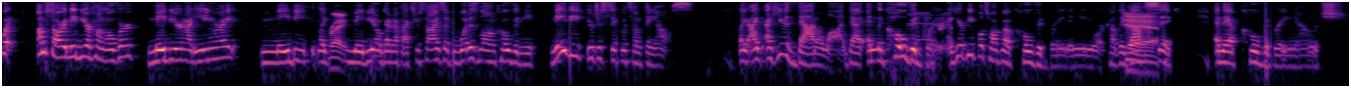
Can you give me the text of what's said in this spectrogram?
what? I'm sorry. Maybe you're hungover. Maybe you're not eating right. Maybe like Right. maybe you don't get enough exercise. Like, what does long COVID mean? Maybe you're just sick with something else. Like I, I hear that a lot. That and the COVID brain. I hear people talk about COVID brain in New York, how they Yeah, got yeah. sick and they have COVID brain now, which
